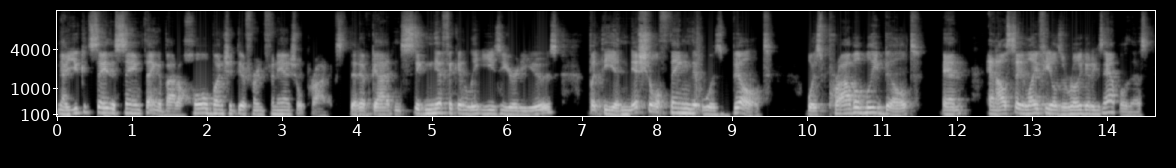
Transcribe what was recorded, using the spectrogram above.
Now, you could say the same thing about a whole bunch of different financial products that have gotten significantly easier to use. But the initial thing that was built was probably built, and, and I'll say LifeYield is a really good example of this.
